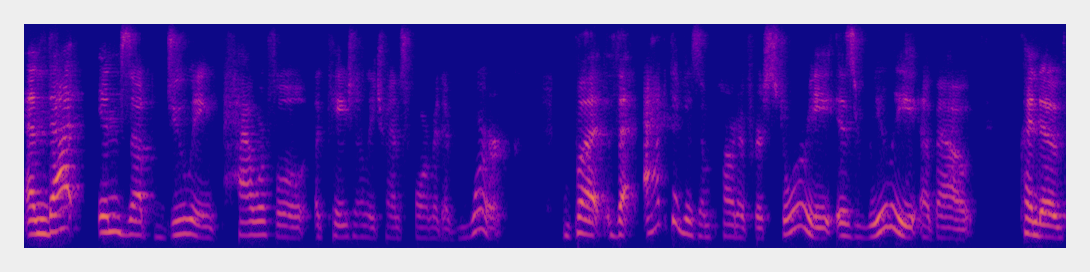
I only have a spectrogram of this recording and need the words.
And that ends up doing powerful, occasionally transformative work. But the activism part of her story is really about kind of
